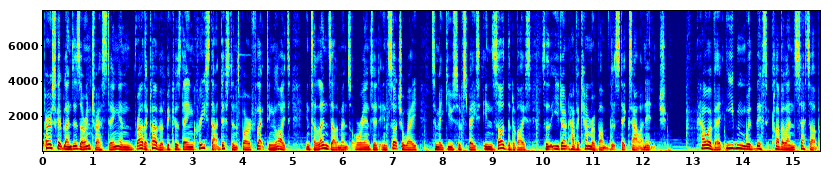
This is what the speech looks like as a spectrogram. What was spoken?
Periscope lenses are interesting and rather clever because they increase that distance by reflecting light into lens elements oriented in such a way to make use of space inside the device so that you don't have a camera bump that sticks out an inch. However, even with this clever lens setup,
